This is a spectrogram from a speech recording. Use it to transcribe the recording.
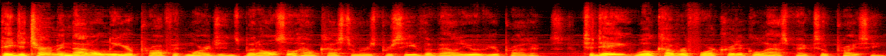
They determine not only your profit margins, but also how customers perceive the value of your products. Today, we'll cover four critical aspects of pricing.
